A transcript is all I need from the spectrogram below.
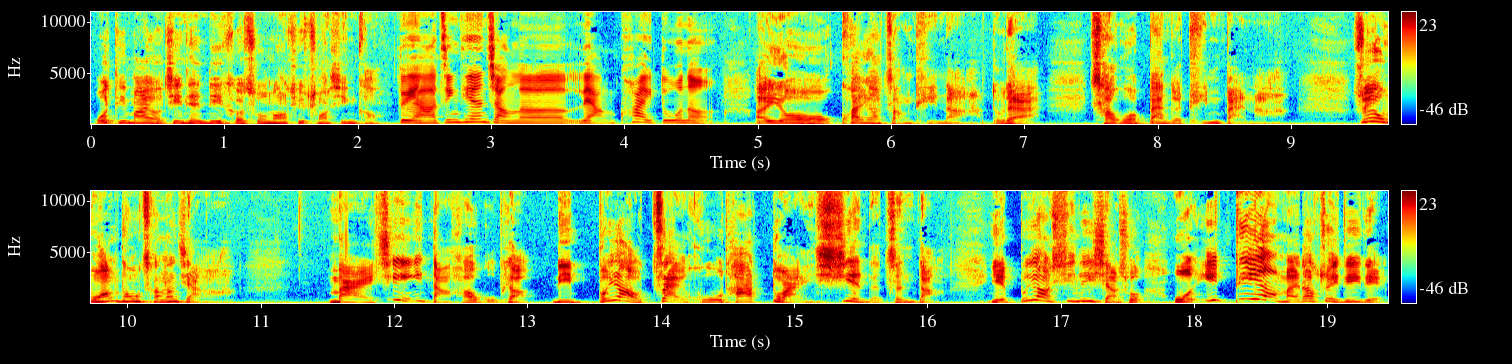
我的妈哟！今天立刻冲上去创新高。对呀、啊，今天涨了两块多呢。哎呦，快要涨停了，对不对？超过半个停板了。所以王彤常常讲啊，买进一档好股票，你不要在乎它短线的震荡，也不要心里想说我一定要买到最低点，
